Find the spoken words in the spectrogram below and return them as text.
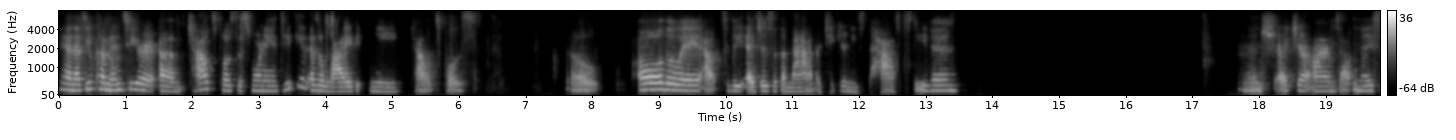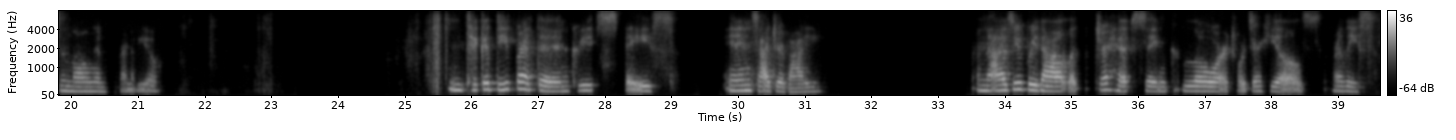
And as you come into your um, child's pose this morning, take it as a wide knee child's pose. So all the way out to the edges of the mat or take your knees past even. And then stretch your arms out nice and long in front of you. And take a deep breath in, create space inside your body. And as you breathe out, let your hips sink lower towards your heels. Release.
